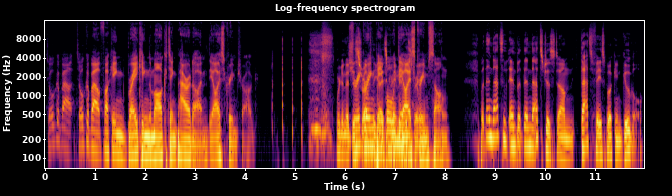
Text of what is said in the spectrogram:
Talk about talk about fucking breaking the marketing paradigm. The ice cream truck, We're going to disrupt triggering the ice people with the ice cream song. But then that's and but then that's just um, that's Facebook and Google.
